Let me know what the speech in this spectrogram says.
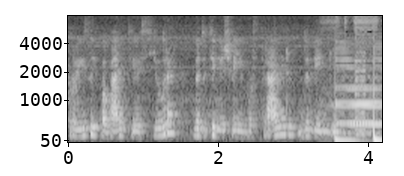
kruizui po Baltijos jūrą vidutinių žvejybos tralerių Dubingiai.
